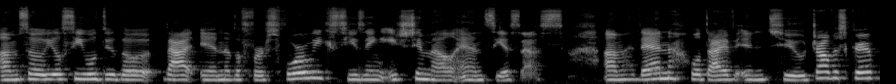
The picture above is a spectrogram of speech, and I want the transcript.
Um, so you'll see we'll do the, that in the first four weeks using HTML and CSS. Um, then we'll dive into JavaScript,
